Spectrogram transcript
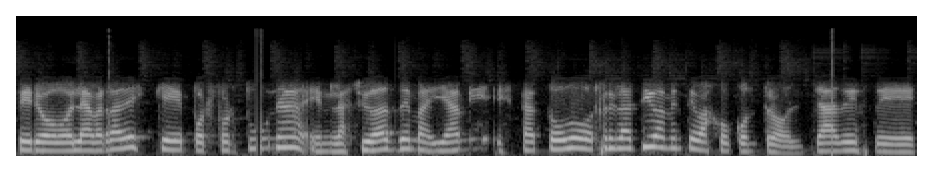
pero la verdad es que por fortuna en la ciudad de Miami está todo relativamente bajo control. Ya desde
